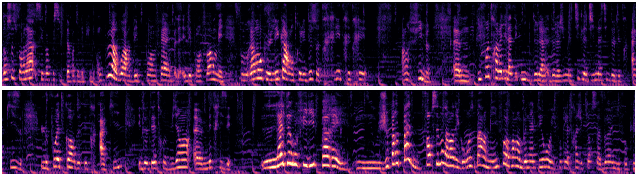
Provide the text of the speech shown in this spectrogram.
dans ce sport-là, c'est pas possible d'avoir des lacunes. On peut avoir des points faibles et des points forts, mais faut vraiment que l'écart entre les deux soit très très très infime. Euh, il faut travailler la technique de la, de la gymnastique. La gymnastique doit être acquise, le poids de corps doit être acquis et doit être bien euh, maîtrisé. L'haltérophilie, pareil. Hmm, je parle pas forcément d'avoir des grosses barres, mais il faut avoir un bon haltéro. Il faut que la trajectoire soit bonne, il faut que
